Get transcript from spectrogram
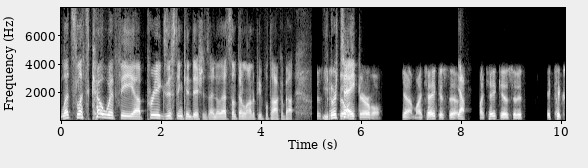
let's let's go with the uh, pre-existing conditions. I know that's something a lot of people talk about. This, Your take? terrible. Yeah, my take is this. Yeah. My take is that it it kicks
